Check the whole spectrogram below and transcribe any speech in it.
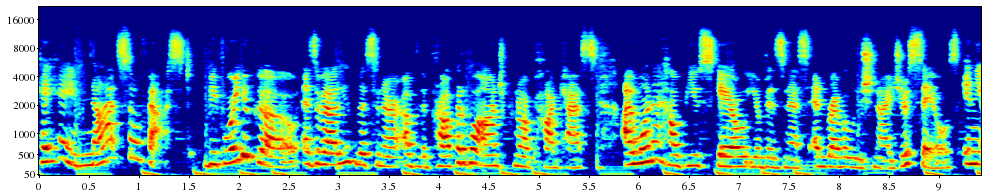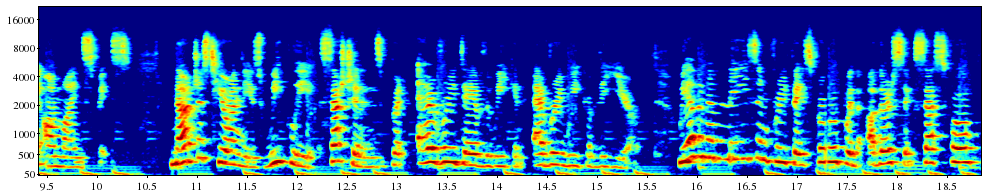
Hey, hey, not so fast. Before you go, as a valued listener of the Profitable Entrepreneur podcast, I want to help you scale your business and revolutionize your sales in the online space not just here on these weekly sessions, but every day of the week and every week of the year. We have an amazing free Facebook group with other successful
